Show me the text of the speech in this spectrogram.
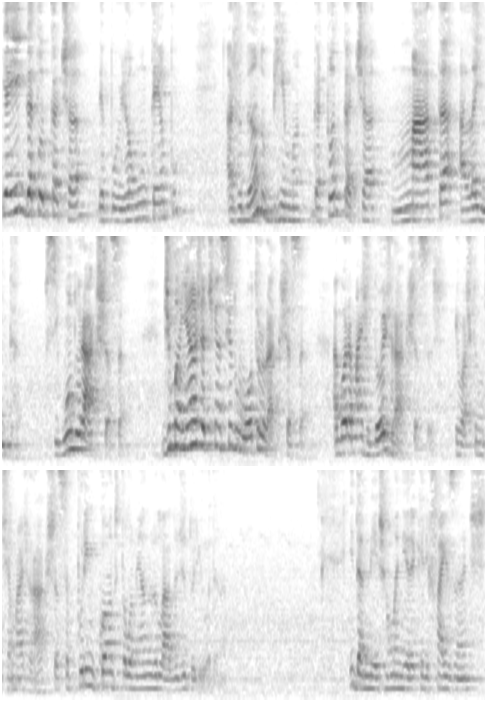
E aí Gatotkacha, depois de algum tempo, ajudando Bhima, Gatotkacha mata Alayudha, o segundo Rakshasa de manhã já tinha sido o outro Rakshasa. Agora mais dois Rakshasas. Eu acho que não tinha mais Rakshasa, por enquanto, pelo menos do lado de Duryodhana. E da mesma maneira que ele faz antes,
